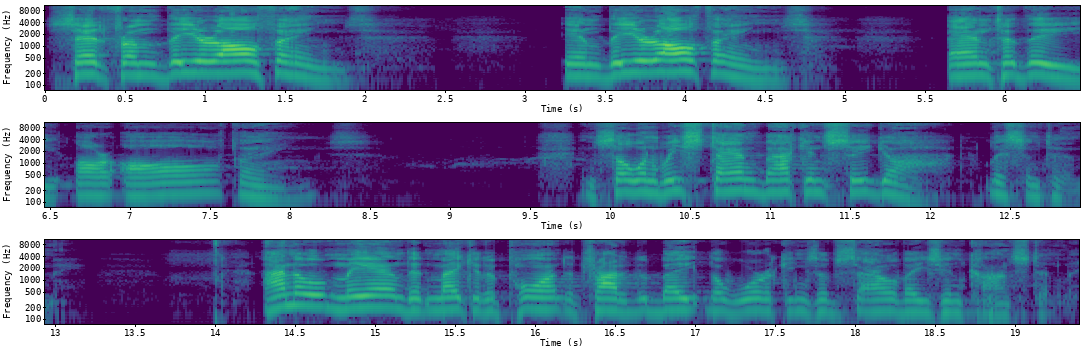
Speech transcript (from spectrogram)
Said, From thee are all things, in thee are all things, and to thee are all things. And so when we stand back and see God, Listen to me. I know men that make it a point to try to debate the workings of salvation constantly.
